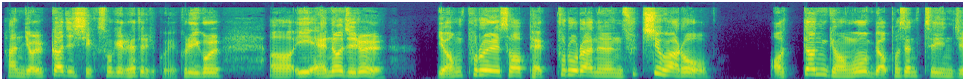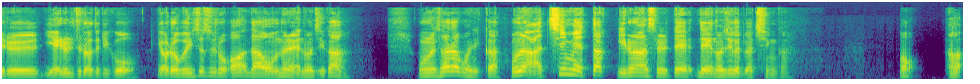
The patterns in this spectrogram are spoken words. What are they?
한 10가지씩 소개를 해 드릴 거예요. 그리고 이걸, 어, 이 에너지를 0%에서 100%라는 수치화로 어떤 경우 몇 퍼센트인지를 예를 들어 드리고 여러분이 스스로, 어, 나 오늘 에너지가 오늘 살아보니까 오늘 아침에 딱 일어났을 때 내 에너지가 몇인가? 어, 아,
